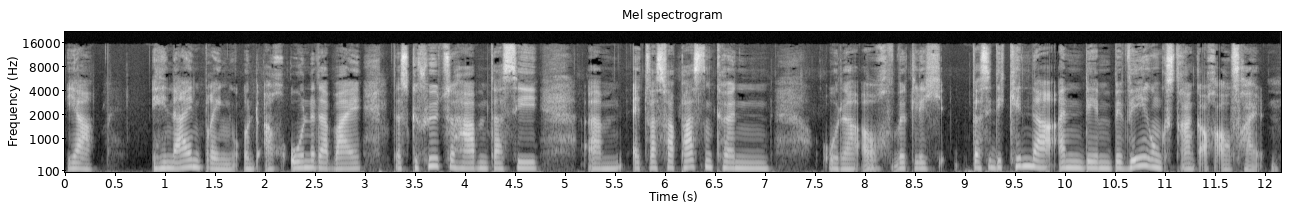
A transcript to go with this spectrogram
ja, hineinbringen und auch ohne dabei das Gefühl zu haben, dass sie ähm, etwas verpassen können oder auch wirklich, dass sie die Kinder an dem Bewegungsdrang auch aufhalten.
